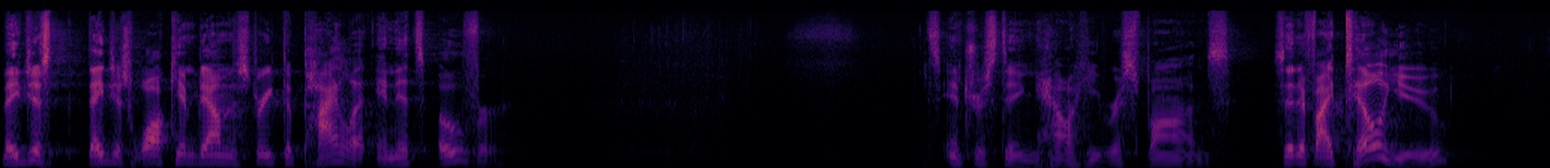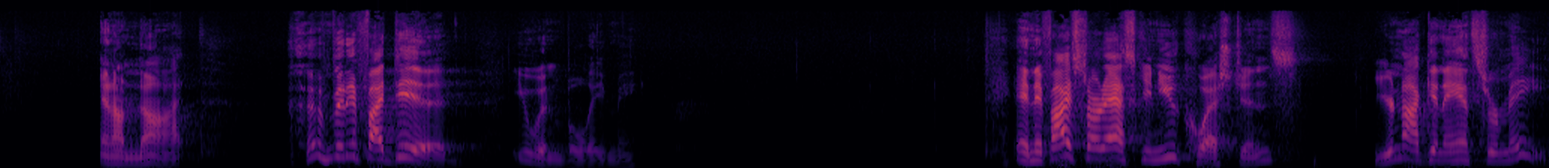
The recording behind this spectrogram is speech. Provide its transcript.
they just, they just walk him down the street to Pilate and it's over. It's interesting how he responds. He said, If I tell you, and I'm not, but if I did, you wouldn't believe me. And if I start asking you questions, you're not going to answer me.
